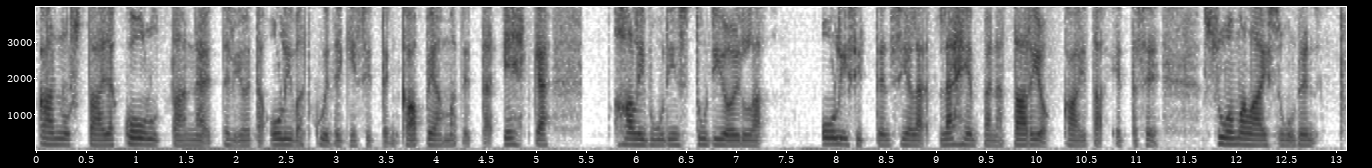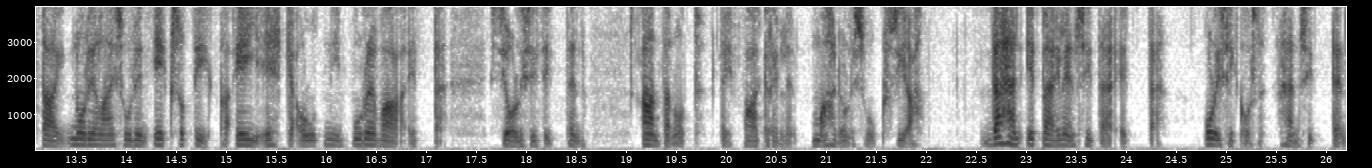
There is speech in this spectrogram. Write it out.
kannustaa ja kouluttaa näyttelijöitä olivat kuitenkin sitten kapeammat, että ehkä Hollywoodin studioilla oli sitten siellä lähempänä tarjokkaita, että se suomalaisuuden tai norjalaisuuden eksotiikka ei ehkä ollut niin purevaa, että se olisi sitten antanut Fagerille mahdollisuuksia. Vähän epäilen sitä, että olisiko hän sitten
